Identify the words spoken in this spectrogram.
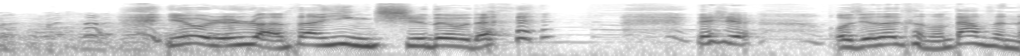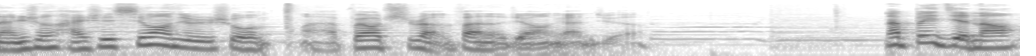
也有人软饭硬吃，对不对？但是我觉得可能大部分男生还是希望，就是说，哎，不要吃软饭的这样感觉。那贝姐呢？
